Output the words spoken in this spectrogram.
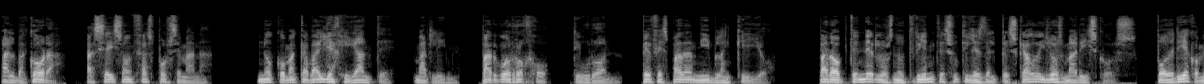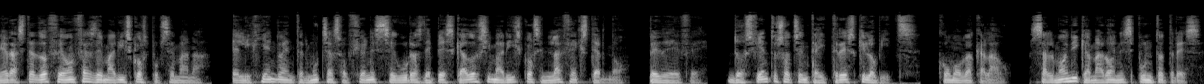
albacora, a 6 onzas por semana. No coma caballa gigante, marlin, pargo rojo, tiburón, pez espada ni blanquillo. Para obtener los nutrientes útiles del pescado y los mariscos, podría comer hasta 12 onzas de mariscos por semana, eligiendo entre muchas opciones seguras de pescados y mariscos enlace externo, PDF, 283 kilobits, como bacalao, salmón y camarones. 3.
